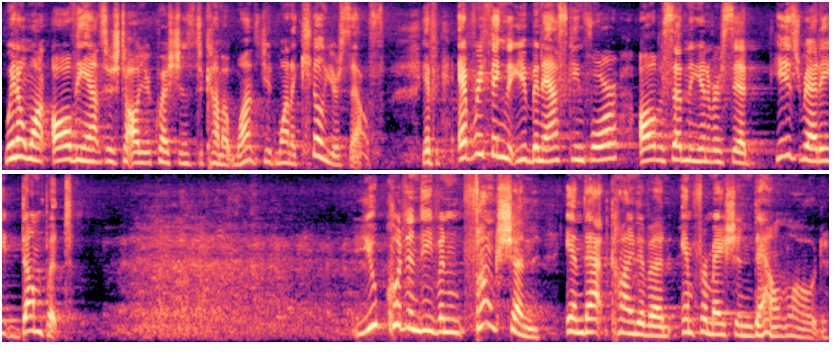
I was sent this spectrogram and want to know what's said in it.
We don't want all the answers to all your questions to come at once. You'd want to kill yourself. If everything that you've been asking for, all of a sudden the universe said, he's ready, dump it. you couldn't even function in that kind of an information download.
